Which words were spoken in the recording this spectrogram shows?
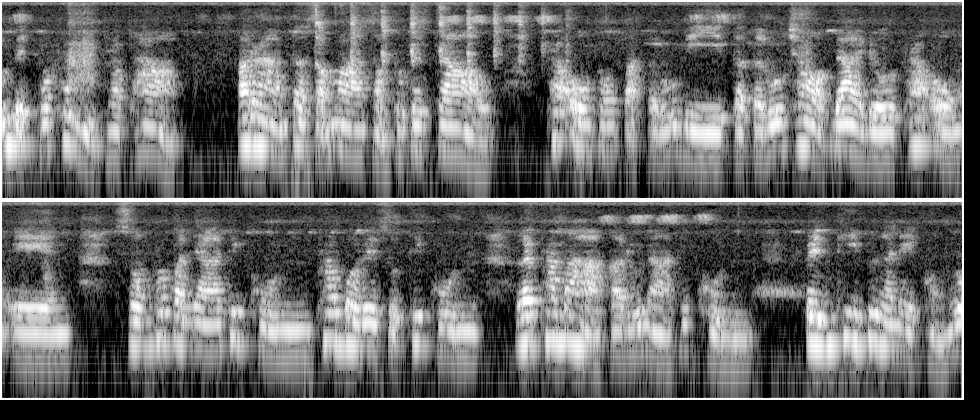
มเด็จพระผู้มีพระภาคอรหันตสัมมาสัมพุทธเจ้า พระองค์ทรงตรัสรู้ดีตรัสรู้ชอบได้โดยพระองค์เอง ทรงพระปัญญาที่คุณ พระบริสุทธิ์ที่คุณ และพระมหากรุณาที่คุณ เป็นที่พึ่งอันกของโล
